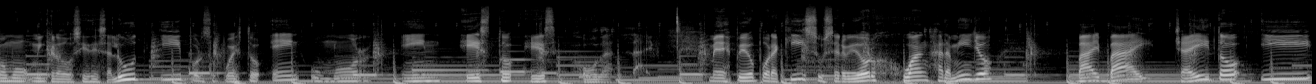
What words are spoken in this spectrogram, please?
como Microdosis de Salud y por supuesto en Humor en Esto es Joda Live. Me despido por aquí, su servidor Juan Jaramillo. Bye bye, chaito y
